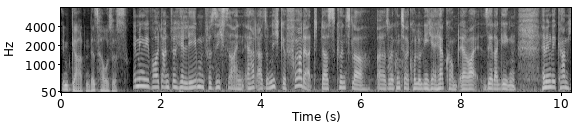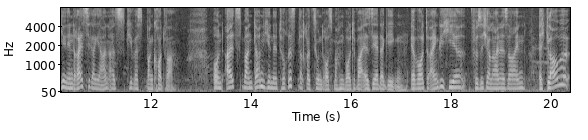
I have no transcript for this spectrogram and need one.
im Garten des Hauses. Hemingway wollte einfach hier leben und für sich sein. Er hat also nicht gefördert, dass Künstler, äh, so eine Künstlerkolonie hierher kommt. Er war sehr dagegen. Hemingway kam hier in den 30er Jahren, als Key West bankrott war. Und als man dann hier eine Touristenattraktion draus machen wollte, war er sehr dagegen. Er wollte eigentlich hier für sich alleine sein. Ich glaube,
